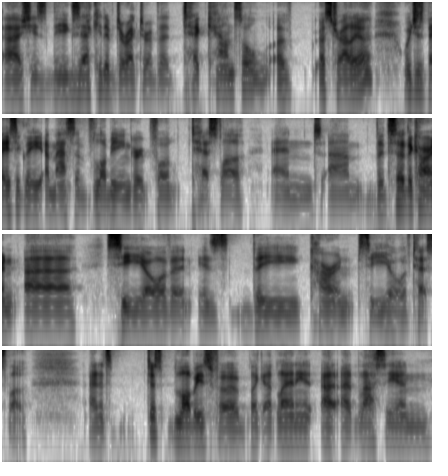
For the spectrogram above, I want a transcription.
Uh, she's the executive director of the Tech Council of Australia, which is basically a massive lobbying group for Tesla. And um, the, so the current uh, CEO of it is the current CEO of Tesla and it's just lobbies for like Atlanti- uh, Atlassian.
